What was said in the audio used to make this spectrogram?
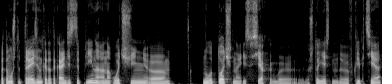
Потому что трейдинг это такая дисциплина, она очень, э, ну, вот точно из всех, как бы, что есть э, в крипте.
